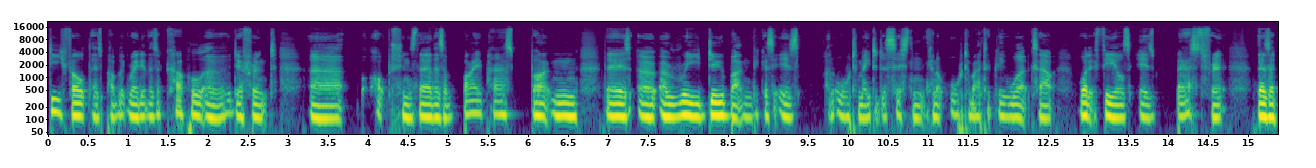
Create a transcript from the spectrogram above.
default, there's public radio, there's a couple of different uh, options there. There's a bypass button, there's a, a redo button because it is an automated assistant, kind of automatically works out what it feels is best for it. There's a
